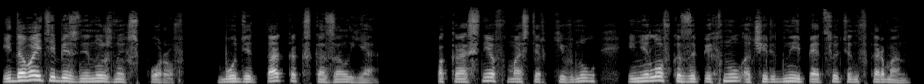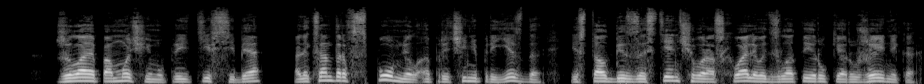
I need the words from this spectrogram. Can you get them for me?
И давайте без ненужных споров. Будет так, как сказал я. Покраснев, мастер кивнул и неловко запихнул очередные пять сотен в карман. Желая помочь ему прийти в себя, Александр вспомнил о причине приезда и стал беззастенчиво расхваливать золотые руки оружейника,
